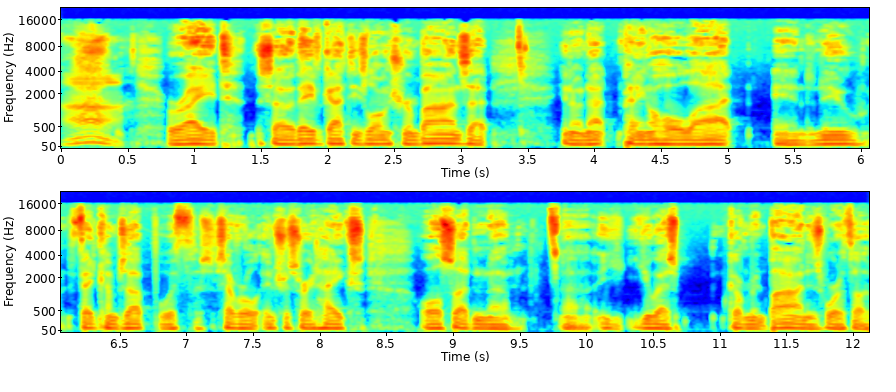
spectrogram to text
Ah. right. So they've got these long term bonds that, you know, not paying a whole lot and the new Fed comes up with several interest rate hikes, all of a sudden, uh, uh, U.S. government bond is worth a,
